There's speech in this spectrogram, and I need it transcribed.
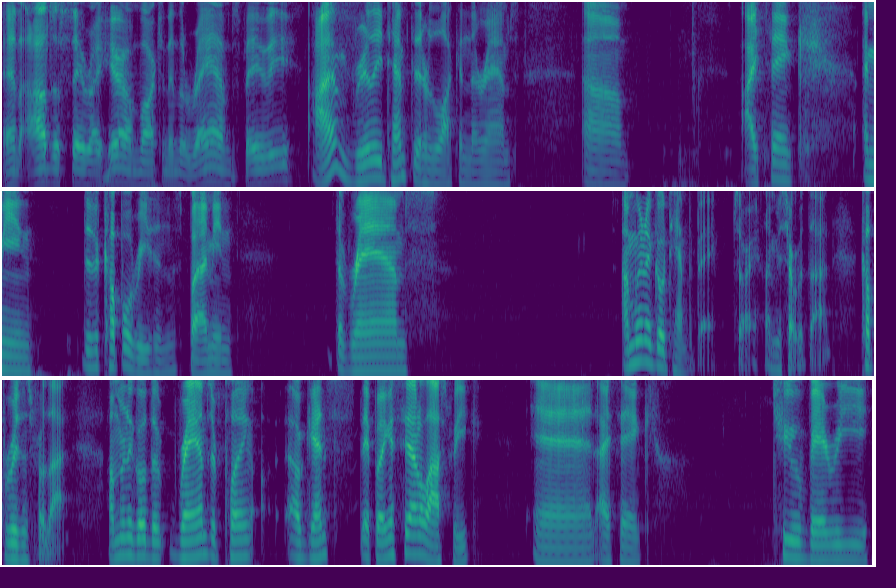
and I'll just say right here, I'm locking in the Rams, baby. I'm really tempted to lock in the Rams. Um, I think, I mean, there's a couple reasons, but I mean, the Rams. I'm gonna go Tampa Bay. Sorry, let me start with that. A couple reasons for that. I'm gonna go. The Rams are playing against. They played against Seattle last week, and I think two very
